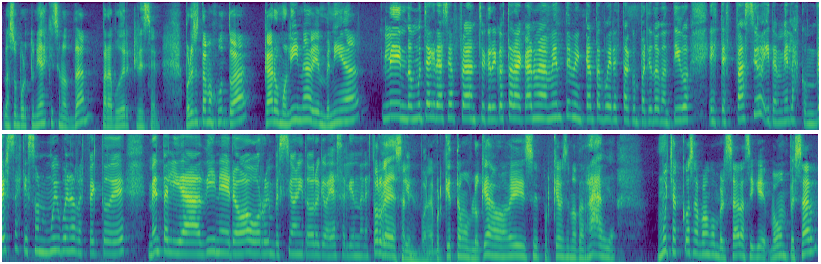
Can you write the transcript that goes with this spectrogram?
las oportunidades que se nos dan para poder crecer. Por eso estamos junto a Caro Molina, bienvenida. Lindo, muchas gracias Francho, qué rico estar acá nuevamente, me encanta poder estar compartiendo contigo este espacio y también las conversas que son muy buenas respecto de mentalidad, dinero, ahorro, inversión y todo lo que vaya saliendo en este Todo lo que vaya saliendo, ¿eh? ¿por qué estamos bloqueados a veces? ¿Por qué a veces nos da rabia? Muchas cosas vamos a conversar, así que vamos a empezar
